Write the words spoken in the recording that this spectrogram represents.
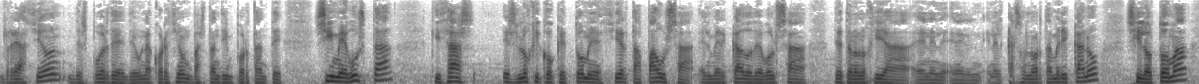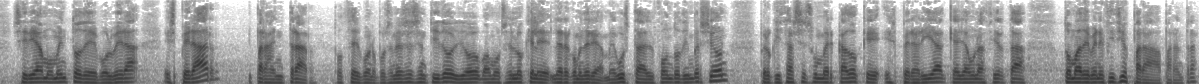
reacción después de, una corrección bastante importante. Si me gusta, quizás es lógico que tome cierta pausa el mercado de bolsa de tecnología en el- en el caso norteamericano. Si lo toma, sería momento de volver a esperar para entrar. Entonces, bueno, pues en ese sentido yo, vamos, es lo que le, recomendaría. Me gusta el fondo de inversión, pero quizás es un mercado que esperaría que haya una cierta toma de beneficios para, para entrar.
